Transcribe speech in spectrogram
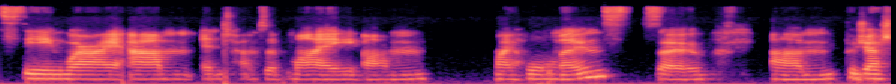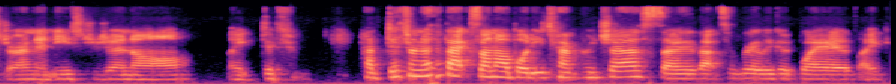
seeing where I am in terms of my um, my hormones. So um, progesterone and estrogen are like different have different effects on our body temperature. So that's a really good way of like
